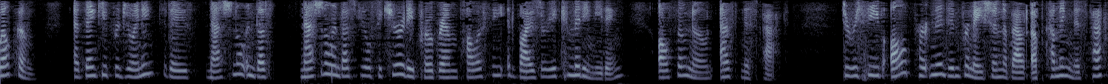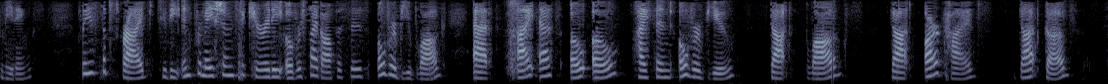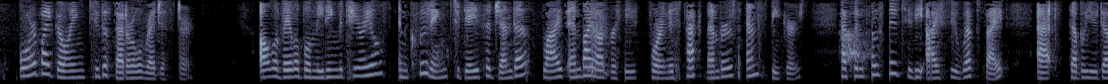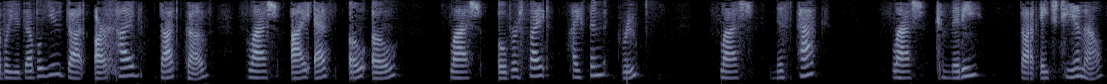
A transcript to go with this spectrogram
Welcome, and thank you for joining today's National, Indust National Industrial Security Program Policy Advisory Committee meeting, also known as NISPAC. To receive all pertinent information about upcoming NISPAC meetings, please subscribe to the Information Security Oversight Office's overview blog at isoo-overview.blogs.archives.gov or by going to the Federal Register. All available meeting materials, including today's agenda, slides, and biographies for NISPAC members and speakers, have been posted to the ISOO website at www.archives.gov slash ISOO slash oversight hyphen groups slash NISPAC slash committee dot HTML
